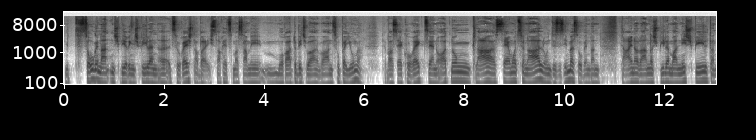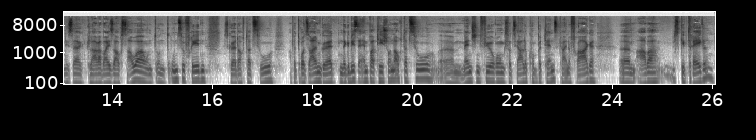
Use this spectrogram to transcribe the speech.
mit sogenannten schwierigen Spielern äh, zurecht. Aber ich sage jetzt mal, Sami Muratovic war, war ein super Junge. Der war sehr korrekt, sehr in Ordnung, klar, sehr emotional. Und es ist immer so, wenn dann der eine oder andere Spieler mal nicht spielt, dann ist er klarerweise auch sauer und, und unzufrieden. Das gehört auch dazu. Aber trotz allem gehört eine gewisse Empathie schon auch dazu. Äh, Menschenführung, soziale Kompetenz, keine Frage. Ähm, aber es gibt Regeln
